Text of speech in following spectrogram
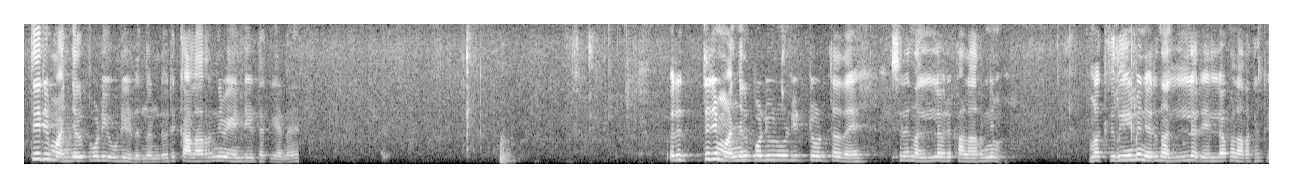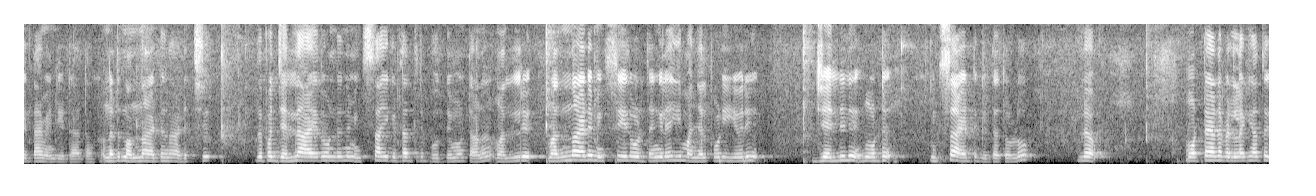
ഇത്തിരി മഞ്ഞൾപ്പൊടി കൂടി ഇടുന്നുണ്ട്. ഒരു കളറിന് വേണ്ടിയിട്ടൊക്കെയാണ്. ഒരു ഇത്തിരി മഞ്ഞൾപ്പൊടി കൂടി ഇട്ട് കൊടുത്തതേ. ഇച്ചിരി നല്ലൊരു കളറിനും നമ്മൾ ക്രീമിന് ഒരു നല്ലൊരു യെല്ലോ കളറൊക്കെ കിട്ടാൻ വേണ്ടിയിട്ടാട്ടോ. എന്നിട്ട് നന്നായിട്ട് അടിച്ച് ഇതിപ്പോൾ ജെല്ലായതുകൊണ്ട് തന്നെ മിക്സായി കിട്ടാൻ ഇത്തിരി ബുദ്ധിമുട്ടാണ്. നല്ല നന്നായിട്ട് മിക്സ് ചെയ്ത് കൊടുത്തെങ്കിലേ ഈ മഞ്ഞൾപ്പൊടി ഈ ഒരു ജെല്ലിൽ ഇങ്ങോട്ട് മിക്സായിട്ട് കിട്ടത്തുള്ളൂ. ഇല്ല മുട്ടയുടെ വെള്ളക്കകത്ത്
